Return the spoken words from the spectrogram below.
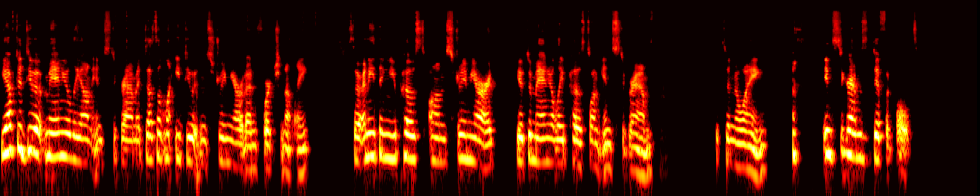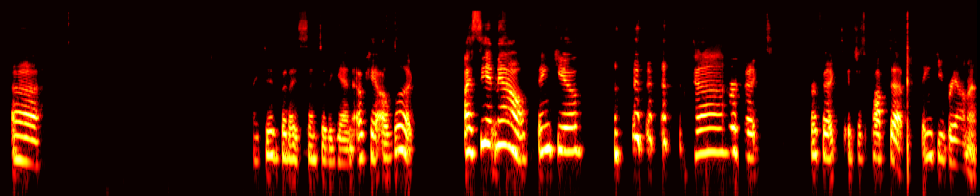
You have to do it manually on Instagram. It doesn't let you do it in StreamYard, unfortunately. So anything you post on StreamYard, you have to manually post on Instagram. It's annoying. Instagram is difficult. Uh, I did, but I sent it again. Okay, I'll look. I see it now. Thank you. Perfect. Perfect. It just popped up. Thank you, Brianna.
